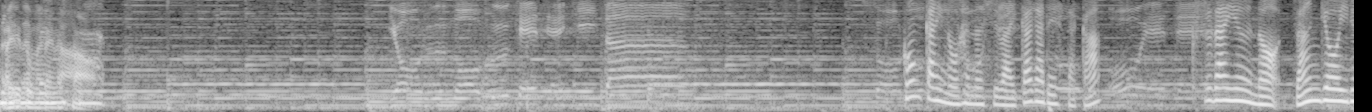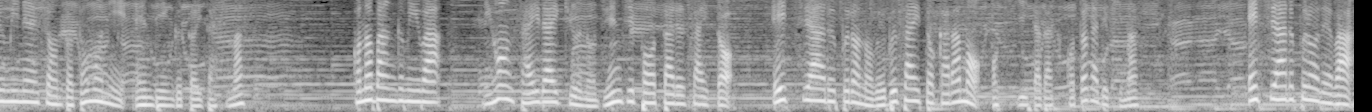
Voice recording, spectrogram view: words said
りがとうございました。今回のお話はいかがでしたか？楠田優の残業イルミネーションとともにエンディングといたします。この番組は日本最大級の人事ポータルサイト HR プロのウェブサイトからもお聞きいただくことができます。HR プロでは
